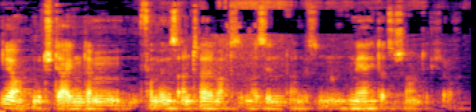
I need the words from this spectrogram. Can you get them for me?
ja, mit steigendem Vermögensanteil macht es immer Sinn, da ein bisschen mehr hinterzuschauen, denke ich auch.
